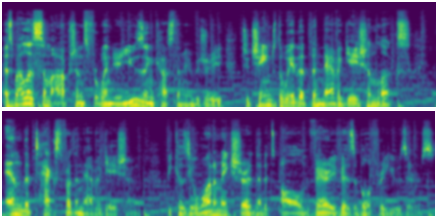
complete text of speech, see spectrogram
as well as some options for when you're using custom imagery to change the way that the navigation looks and the text for the navigation, because you'll want to make sure that it's all very visible for users.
